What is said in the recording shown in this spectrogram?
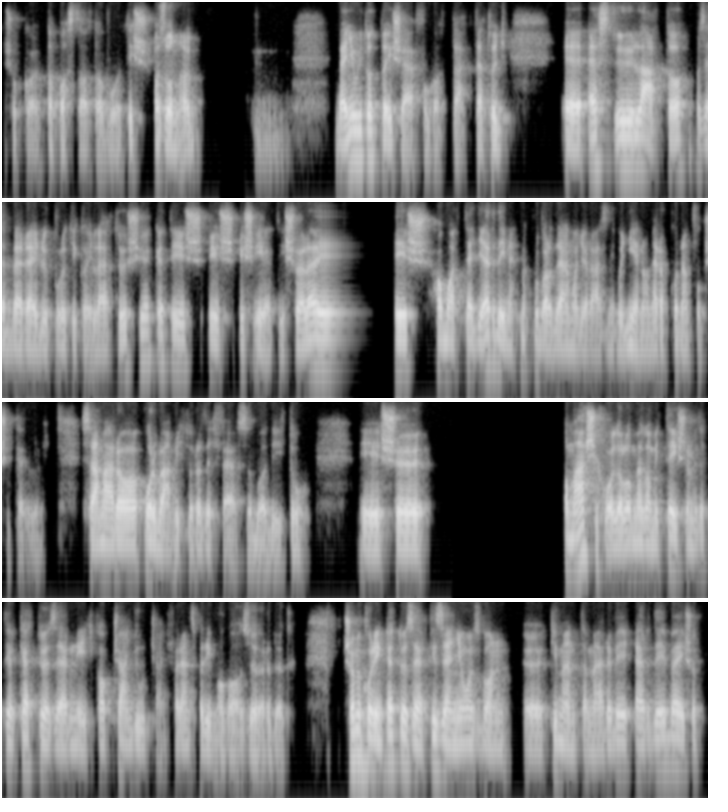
sokkal tapasztaltabb volt, és azonnal benyújtotta, és elfogadták. Tehát, hogy ezt ő látta az ebben rejlő politikai lehetőségeket, és, és, és élt is vele, és ha majd te egy Erdélynek megpróbálod elmagyarázni, hogy milyen a NER, akkor nem fog sikerülni. Számára Orbán Viktor az egy felszabadító. És a másik oldalon meg, amit te is említettél, 2004 kapcsán Gyurcsány Ferenc pedig maga az ördög. És amikor én 2018-ban kimentem Erdélybe, és ott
